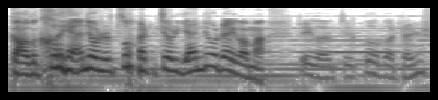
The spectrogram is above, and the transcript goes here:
搞的科研就是做就是研究这个嘛，这个这各个诊室。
